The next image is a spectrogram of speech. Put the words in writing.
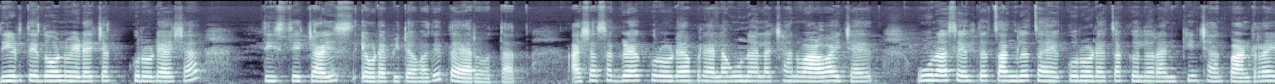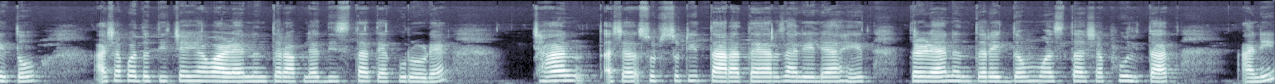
दीड ते दोन वेड्याच्या कुरड्या अशा तीस ते चाळीस एवढ्या पिठामध्ये तयार होतात. अशा सगळ्या कुरवड्या आपल्याला उन्हाला छान वाळवायच्या आहेत. ऊन असेल तर चांगलंच आहे. कुरवड्याचा कलर आणखीन छान पांढरा येतो. अशा पद्धतीच्या ह्या वाळल्यानंतर आपल्या दिसतात त्या कुरवड्या छान अशा सुटसुटीत तारा तयार झालेल्या आहेत. तळल्यानंतर एकदम मस्त अशा फुलतात आणि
